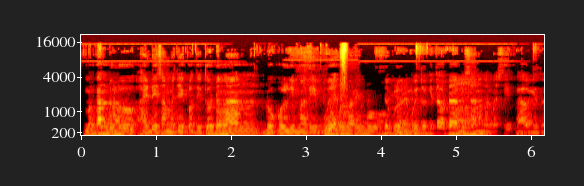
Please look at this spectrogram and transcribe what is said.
Cuman kan dulu day sama Jacklot itu dengan 25.000 ribu ya. lima ribu. 20 ribu itu kita udah Hmm. bisa nonton festival gitu.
